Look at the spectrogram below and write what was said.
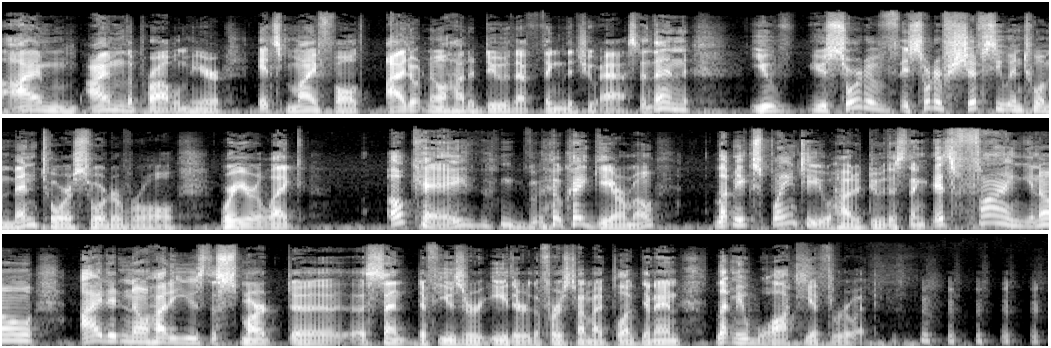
I'm I'm the problem here. It's my fault. I don't know how to do that thing that you asked. And then you you sort of it sort of shifts you into a mentor sort of role where you're like, okay, okay, Guillermo, let me explain to you how to do this thing. It's fine, you know. I didn't know how to use the smart uh, scent diffuser either the first time I plugged it in. Let me walk you through it.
